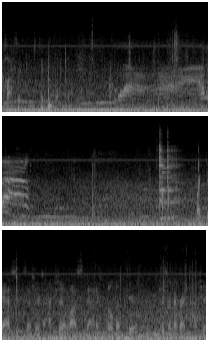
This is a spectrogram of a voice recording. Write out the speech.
Classic. My guess is that there's actually a lot of static buildup here mm. because whenever I touch it,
